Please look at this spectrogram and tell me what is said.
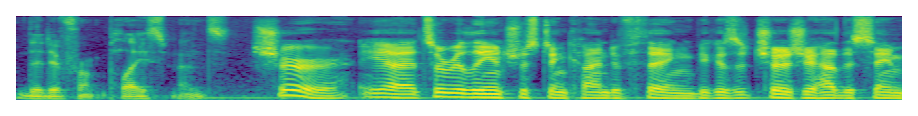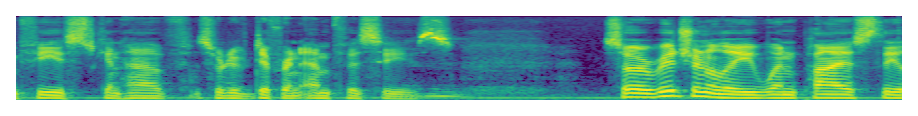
the different placements? Sure. Yeah, it's a really interesting kind of thing because it shows you how the same feast can have sort of different emphases. So originally, when Pius XI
